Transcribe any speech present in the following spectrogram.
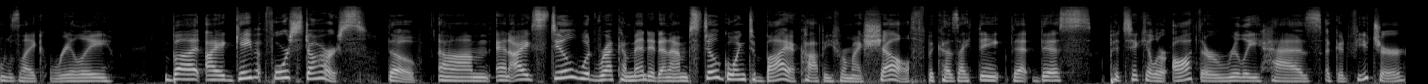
was like, really? But I gave it four stars, though. Um, and I still would recommend it. And I'm still going to buy a copy for my shelf because I think that this particular author really has a good future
